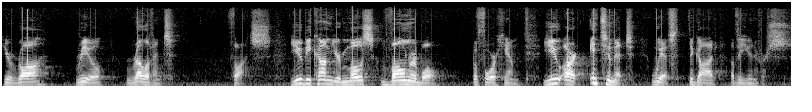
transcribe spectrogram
your raw, real, relevant thoughts. You become your most vulnerable before Him. You are intimate with the God of the universe.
